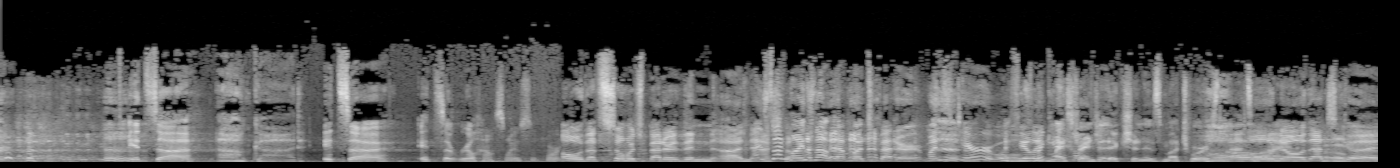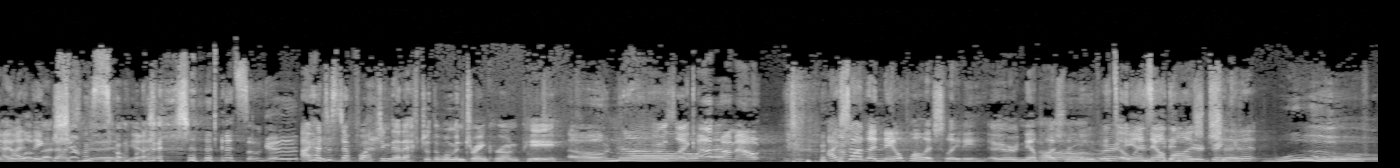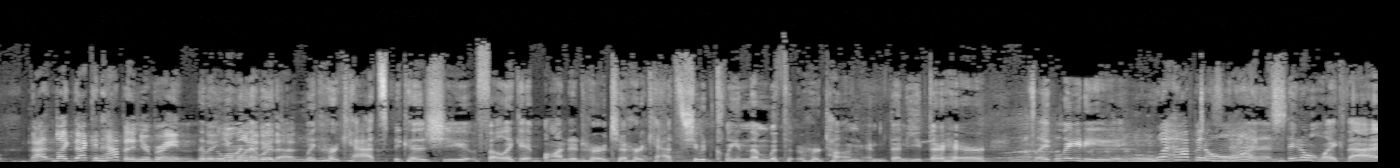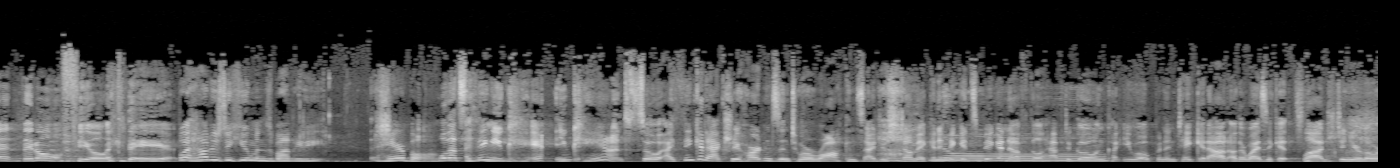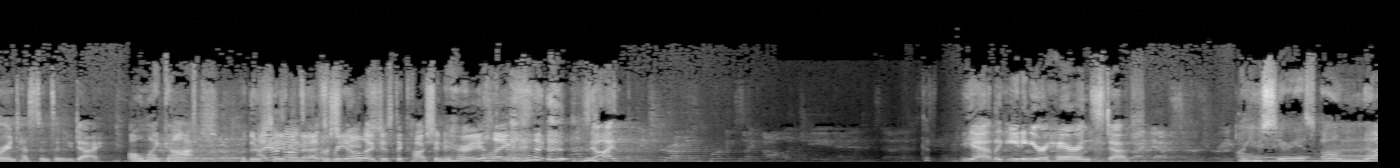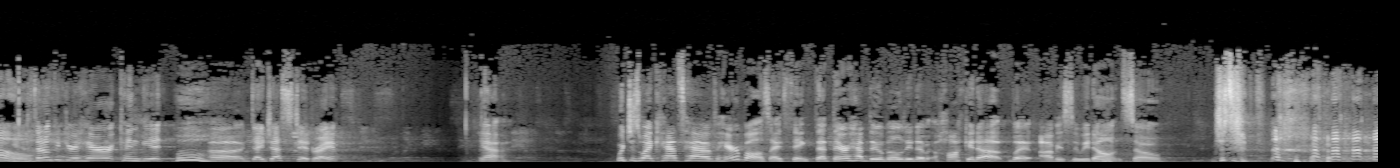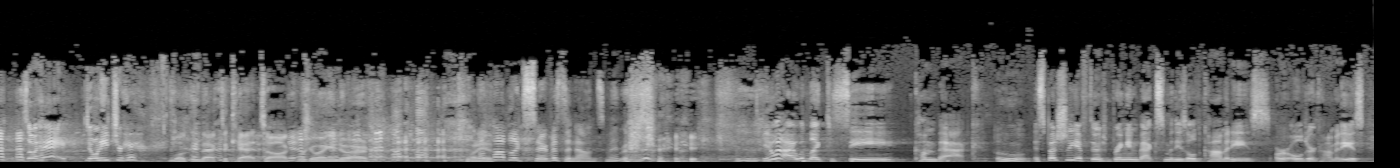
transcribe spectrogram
it's uh oh god, it's uh it's a Real Housewives of Orange. Oh, that's so much better than uh, Nashville. I said mine's not that much better. Mine's terrible. I feel like can't My Strange it. Addiction is much worse. than that's Oh mine. no, that's good. I, love think that that's show good. so yeah. It's so good. I had to stop watching that after the woman drank her own pee. Oh no! I was like, oh, I'm out. I saw the nail polish lady or nail polish remover It's always and nail eating polish weird drinking shit. it. Woo. That like that can happen in your brain. There was a you woman want to that do would that. lick her cats because she felt like it bonded her to her cats. She would clean them with her tongue and then eat their hair. It's like, lady, What happens don't. next? They don't like that. They don't feel like they. But how does a human's body hairball? Well, that's the thing. You can't. You can't. So I think it actually hardens into a rock inside your stomach, and if it gets big enough, they'll have to go and cut you open and take it out. Otherwise, it gets lodged in your lower intestines and you die. oh my gosh! But they're I don't saving know if that that's for real sweeps. or just a cautionary. Like, No, I. Yeah, like eating your hair and stuff. Are you serious? Oh no! Because I don't think your hair can get uh, digested, right? Yeah. Which is why cats have hairballs, I think, that they have the ability to hawk it up, but obviously we don't, so just. so, hey, don't eat your hair. Welcome back to Cat Talk. We're going into our 20th. Public service announcement. You know what I would like to see come back? Ooh. Especially if they're bringing back some of these old comedies or older comedies.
